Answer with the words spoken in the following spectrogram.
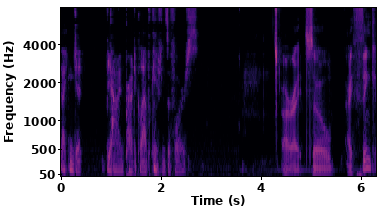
I can get behind practical applications of force. All right. So I think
